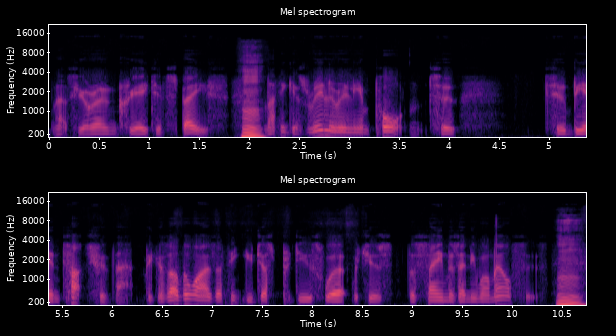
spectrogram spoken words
and that's your own creative space. Hmm. And I think it's really, really important to to be in touch with that because otherwise I think you just produce work which is the same as anyone else's. Mm.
